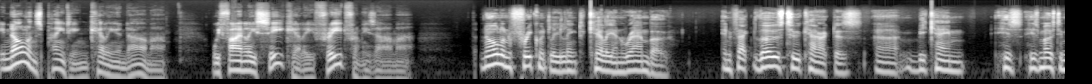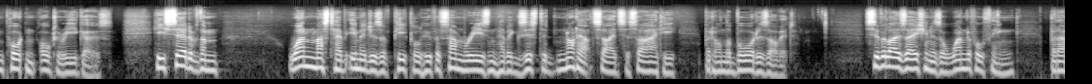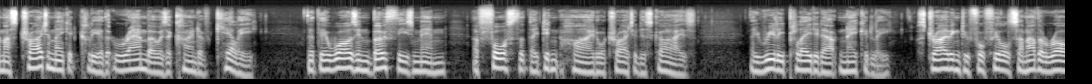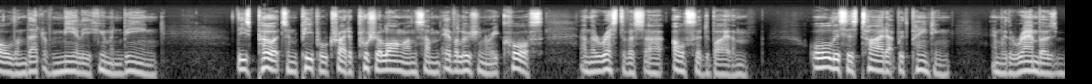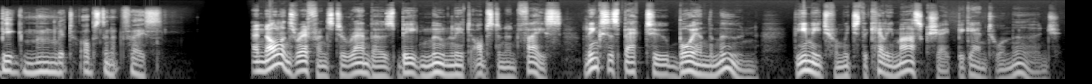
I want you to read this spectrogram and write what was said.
In Nolan's painting, Kelly and Armour, we finally see Kelly freed from his armour. Nolan frequently linked Kelly and Rimbaud. In fact, those two characters uh, became his, his most important alter egos. He said of them, one must have images of people who for some reason have existed not outside society, but on the borders of it. Civilization is a wonderful thing, but I must try to make it clear that Rimbaud is a kind of Kelly, that there was in both these men a force that they didn't hide or try to disguise. They really played it out nakedly, striving to fulfill some other role than that of merely human being. These poets and people try to push along on some evolutionary course, and the rest of us are ulcered by them. All this is tied up with painting, and with Rimbaud's big, moonlit, obstinate face. And Nolan's reference to Rimbaud's big, moonlit, obstinate face links us back to Boy and the Moon, the image from which the Kelly mask shape began to emerge.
